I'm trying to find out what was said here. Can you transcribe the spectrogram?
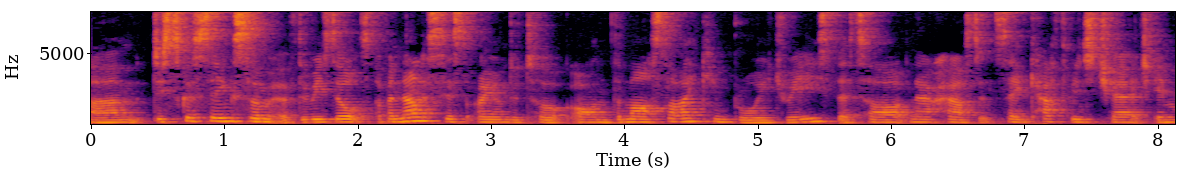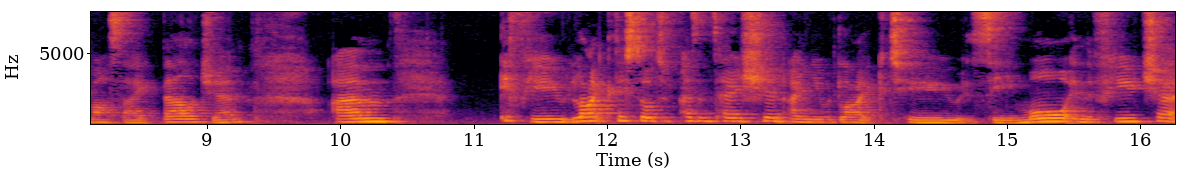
um, discussing some of the results of analysis I undertook on the Maaseik embroideries that are now housed at St Catherine's Church in Maaseik, Belgium. Um, if you like this sort of presentation and you would like to see more in the future,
